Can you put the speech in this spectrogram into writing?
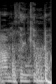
I'm thinking about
